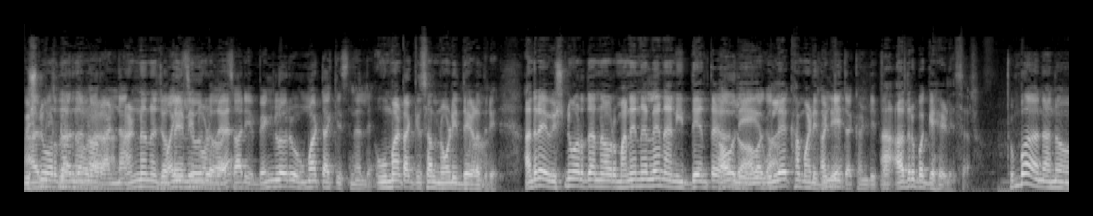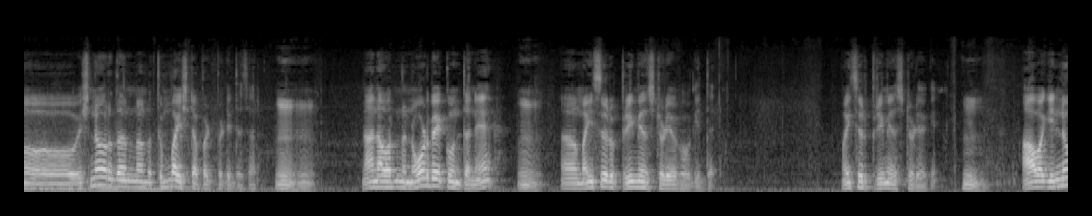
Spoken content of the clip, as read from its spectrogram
ವಿಷ್ಣುವರ್ಧನ್ ಅವರ ಅವ್ರ ಅಣ್ಣ. ಅಣ್ಣನ ಜೊತೆಯಲ್ಲಿ ನೋಡಿದೆ. ಸಾರಿ ಬೆಂಗಳೂರು ಉಮಾ ಟಾಕೀಸ್ನಲ್ಲಿ. ಉಮಾ ಟಾಕೀಸಲ್ಲಿ ನೋಡಿದ್ದೆ ಹೇಳಿದ್ರಿ. ಅಂದ್ರೆ ವಿಷ್ಣುವರ್ಧನ್ ಅವ್ರ ಮನೆಯಲ್ಲೇ ನಾನು ಇದ್ದೆ ಅಂತ ಅಲ್ಲಿ ಉಲ್ಲೇಖ ಮಾಡಿದ್ದೀನಿ ಖಂಡಿತ ಖಂಡಿತ. ಅದ್ರ ಬಗ್ಗೆ ಹೇಳಿ ಸರ್. ತುಂಬ ನಾನು ವಿಷ್ಣುವರ್ಧನ್ ತುಂಬ ಇಷ್ಟಪಟ್ಬಿಟ್ಟಿದ್ದೆ ಸರ್. ಹ್ಮ್ ಹ್ಮ್. ನಾನು ಅವ್ರನ್ನ ನೋಡಬೇಕು ಅಂತಲೇ ಹ್ಮ್. ಮೈಸೂರು ಪ್ರೀಮಿಯರ್ ಸ್ಟುಡಿಯೋಗೆ ಹೋಗಿದ್ದೆ. ಮೈಸೂರು ಪ್ರೀಮಿಯರ್ ಸ್ಟುಡಿಯೋಗೆ. ಹ್ಮ್ ಆವಾಗ ಇನ್ನೂ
